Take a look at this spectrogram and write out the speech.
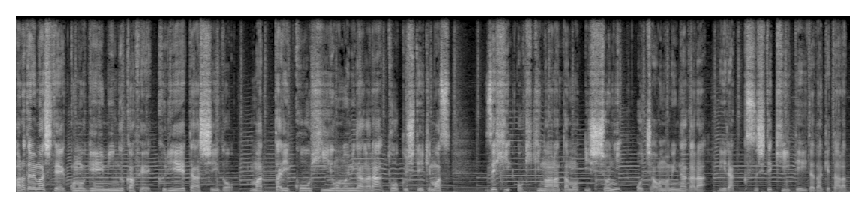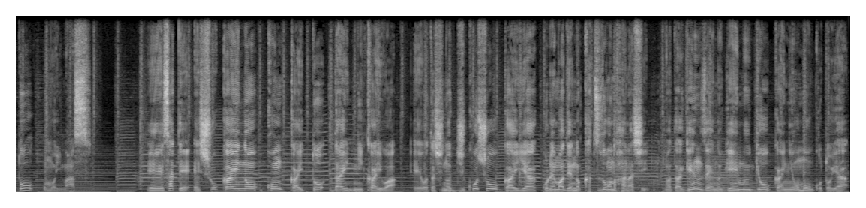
改めましてこのゲーミングカフェクリエイターシードまったりコーヒーを飲みながらトークしていきます。ぜひお聞きのあなたも一緒にお茶を飲みながらリラックスして聞いていただけたらと思います。えー、さて初回の今回と第2回は、えー、私の自己紹介やこれまでの活動の話また現在のゲーム業界に思うことや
